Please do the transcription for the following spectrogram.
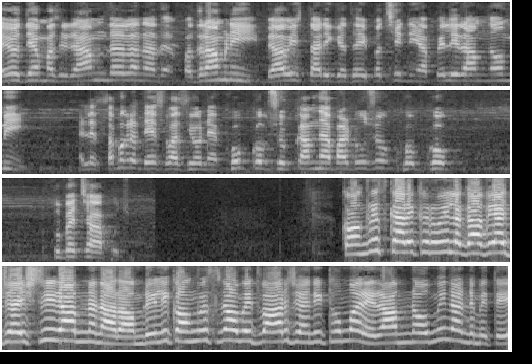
અયોધ્યામાં શ્રી રામલલાના પધરામણી બાવીસ તારીખે થઈ પછીની આ પહેલી રામનવમી એટલે સમગ્ર દેશવાસીઓને ખૂબ ખૂબ શુભકામના પાઠવું છું. ખૂબ ખૂબ શુભેચ્છા આપું છું. કોંગ્રેસ કાર્યકરોએ લગાવ્યા જય શ્રી રામના નારા. અમરેલી કોંગ્રેસના ઉમેદવાર જેની ઠોમરે રામનવમીના નિમિત્તે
